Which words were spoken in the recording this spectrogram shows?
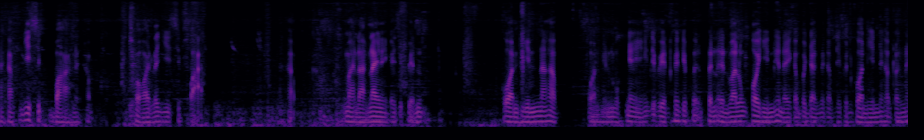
นะครับยี่สิบบาทนะครับชอยละยี่สิบบาทนะครับ มาด้านในนี่ก็จะเป็น ก้อนหินนะครับก้อนหินหมกใหญ่ที่เป็นก็ที่เป็นเป็นเอินว่าหลวงพ่อหินที่ไหนกับประจักษ์นะครับที่เป็นก้อนหินนะครับทางใน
